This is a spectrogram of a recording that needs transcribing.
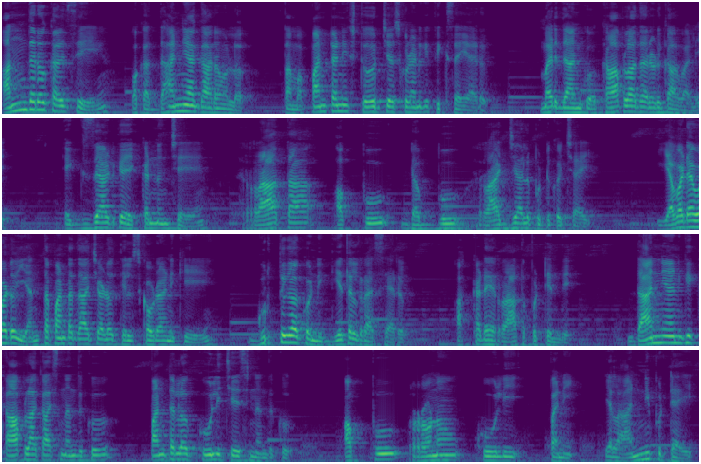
అందరూ కలిసి ఒక ధాన్యాగారంలో తమ పంటని స్టోర్ చేసుకోవడానికి ఫిక్స్ అయ్యారు. మరి దానికి కాపలాదారుడు కావాలి. ఎగ్జాక్ట్గా ఇక్కడి నుంచే రాత అప్పు డబ్బు రాజ్యాలు పుట్టుకొచ్చాయి. ఎవడెవడు ఎంత పంట దాచాడో తెలుసుకోవడానికి గుర్తుగా కొన్ని గీతలు రాశారు. అక్కడే రాత పుట్టింది. ధాన్యానికి కాపలా కాసినందుకు పంటలో కూలి చేసినందుకు అప్పు రుణం కూలి పని ఇలా అన్నీ పుట్టాయి.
